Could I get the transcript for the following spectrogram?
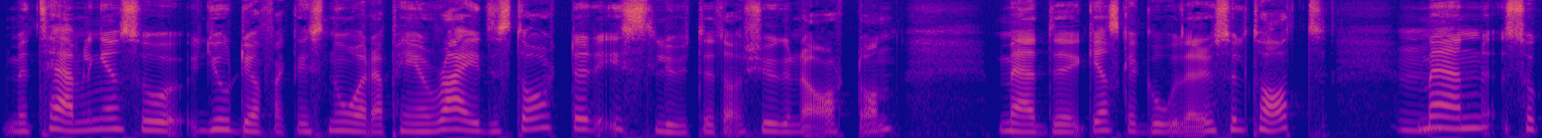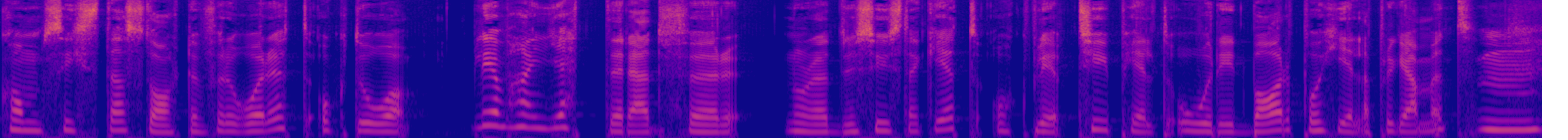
med tävlingen så gjorde jag faktiskt några pay and ride-starter i slutet av 2018 med ganska goda resultat. Mm. Men så kom sista starten för året och då blev han jätterädd för några dressyrstaket och blev typ helt oridbar på hela programmet Mm.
